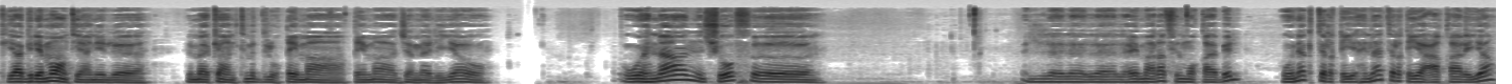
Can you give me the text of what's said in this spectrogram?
كي agrément يعني ال- المكان تمد له قيمة قيمة جمالية و- وهنا نشوف آه، ال- ال- ال- العمارات في المقابل. هناك ترقية هنا ترقية عقارية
